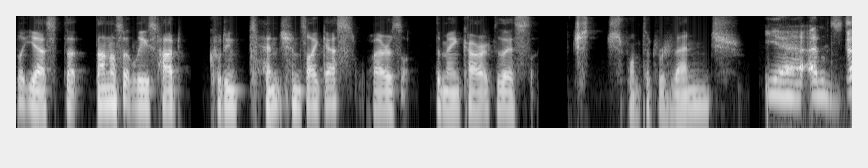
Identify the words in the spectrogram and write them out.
But yes, that Thanos at least had good intentions, I guess. Whereas the main character, this just just wanted revenge. yeah, and D-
